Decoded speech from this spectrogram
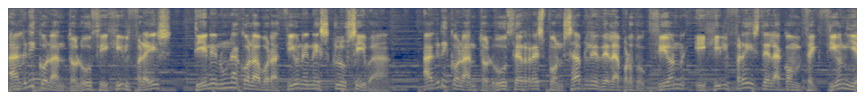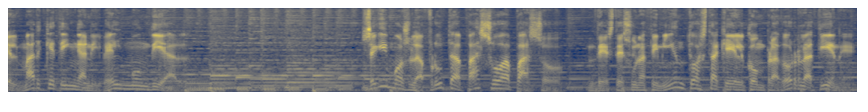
Agrícola Antoluz y Gil Fresh tienen una colaboración en exclusiva. Agrícola Antoluz es responsable de la producción y Gil Fresh de la confección y el marketing a nivel mundial. Seguimos la fruta paso a paso, desde su nacimiento hasta que el comprador la tiene,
